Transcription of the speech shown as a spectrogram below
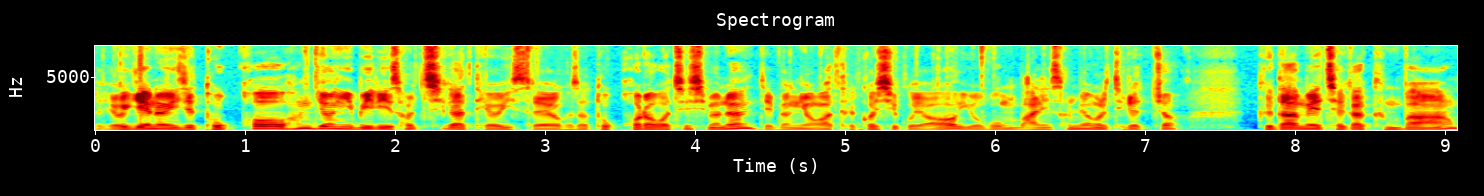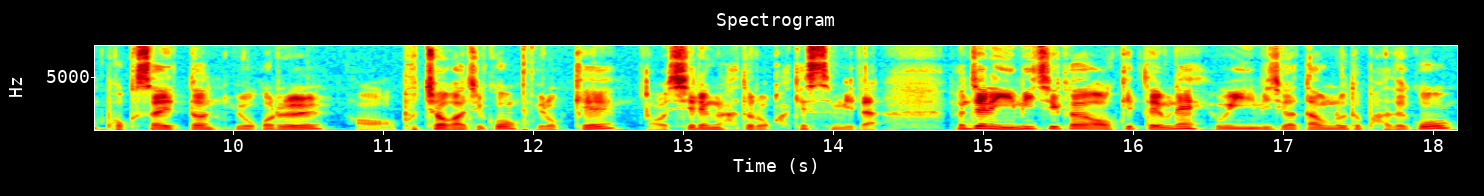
여기에는 이제 Docker 환경이 미리 설치가 되어 있어요. 그래서 Docker라고 치시면은 이제 명령어가 될 것이고요. 이 부분 많이 설명을 드렸죠. 그 다음에 제가 금방 복사했던 요거를 어, 붙여가지고 이렇게 어, 실행을 하도록 하겠습니다. 현재는 이미지가 없기 때문에 여기 이미지가 다운로드 받고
